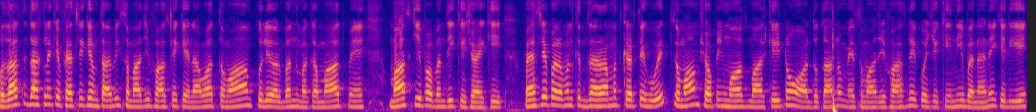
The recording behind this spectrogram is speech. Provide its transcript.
वजारत दाखिला के फैसले के मुताबिक समाजी फासले के अलावा तमाम खुले और बंद मकाम में मास्क की पाबंदी की जाएगी। फैसले पर अमल दरामद करते हुए तमाम शॉपिंग मॉल मार्केटों और दुकानों में समाजी फासले को यकीनी बनाने के लिए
